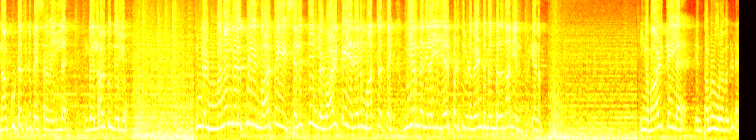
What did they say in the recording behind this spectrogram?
நான் கூட்டத்துக்கு பேசுறவ இல்ல. உங்க எல்லாருக்கும் தெரியும். உங்கள் மனங்களுக்குள் என் வார்த்தையை செலுத்தி உங்கள் வாழ்க்கை ஏதேனும் மாற்றத்தை உயர்ந்த நிலையில் ஏற்படுத்திவிட வேண்டும் என்பதுதான் என் பயணம். இங்க வாழ்க்கையில என் தமிழ் உறவுகளை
